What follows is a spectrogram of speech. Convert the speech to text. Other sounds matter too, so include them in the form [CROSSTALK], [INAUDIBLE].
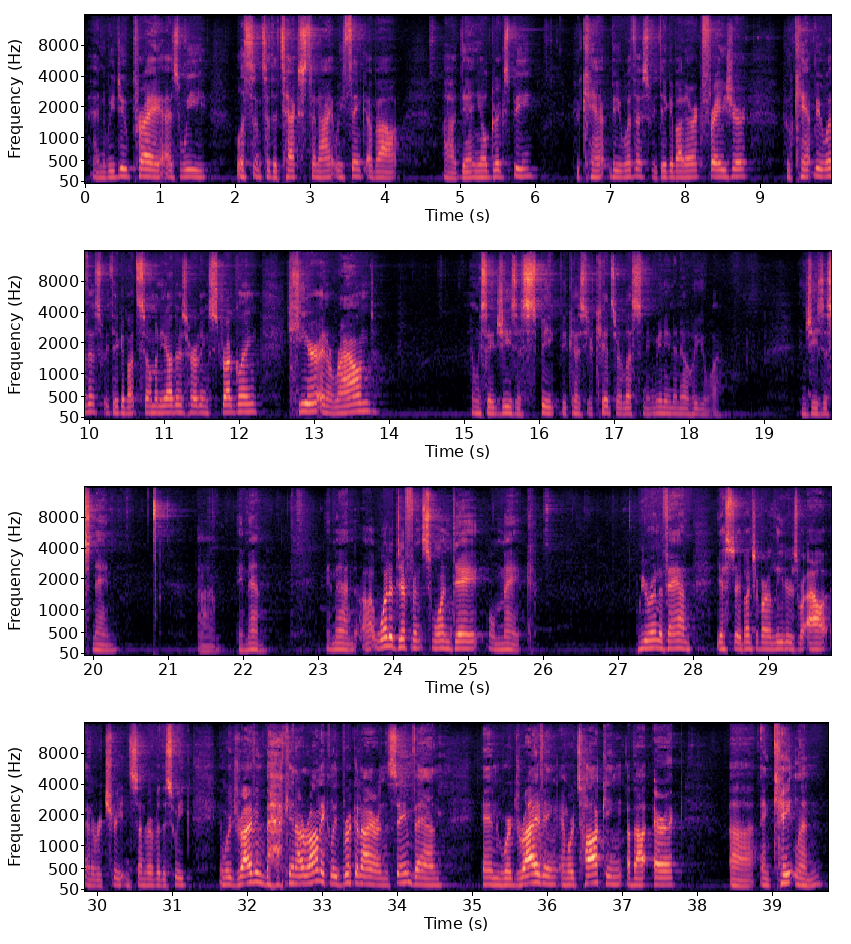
And we do pray as we listen to the text tonight, we think about uh, Danielle Grigsby, who can't be with us. We think about Eric Frazier, who can't be with us. We think about so many others hurting, struggling here and around. And we say, Jesus, speak because your kids are listening. We need to know who you are. In Jesus' name. Um, Amen. Amen. Uh, what a difference one day will make. We were in a van yesterday. A bunch of our leaders were out at a retreat in Sunriver this week, and we're driving [LAUGHS] back. And ironically, Brooke and I are in the same van, and we're driving and we're talking about Eric uh, and Caitlin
